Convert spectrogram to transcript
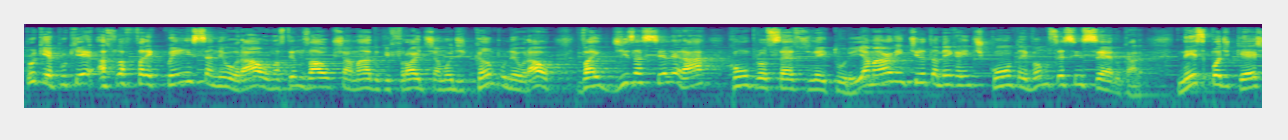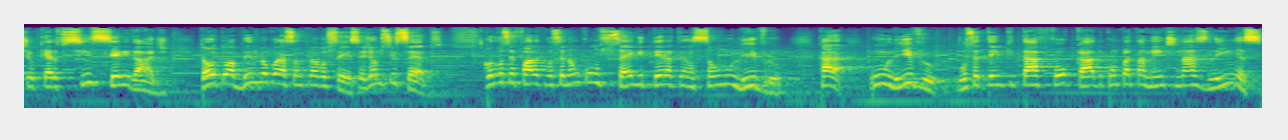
por quê? Porque a sua frequência neural, nós temos algo chamado que Freud chamou de campo neural, vai desacelerar com o processo de leitura. E a maior mentira também que a gente conta, e vamos ser sinceros, cara, nesse podcast eu quero sinceridade. Então eu estou abrindo meu coração para vocês, sejamos sinceros. Quando você fala que você não consegue ter atenção no livro, cara, um livro você tem que estar tá focado completamente nas linhas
